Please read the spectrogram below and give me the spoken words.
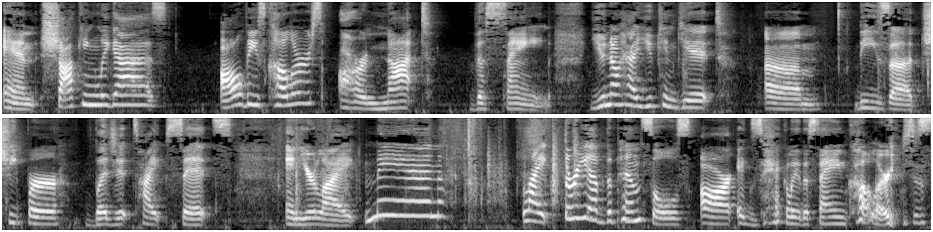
And shockingly, guys, all these colors are not the same. You know how you can get um, these uh, cheaper budget type sets and you're like, man, like three of the pencils are exactly the same color. It's just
